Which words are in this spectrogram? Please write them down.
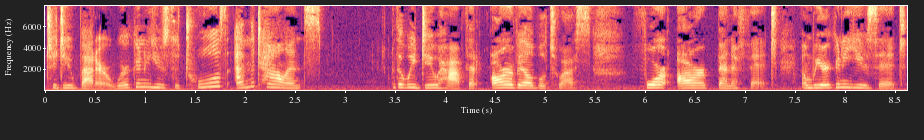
to do better. We're going to use the tools and the talents that we do have that are available to us for our benefit, and we are going to use it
